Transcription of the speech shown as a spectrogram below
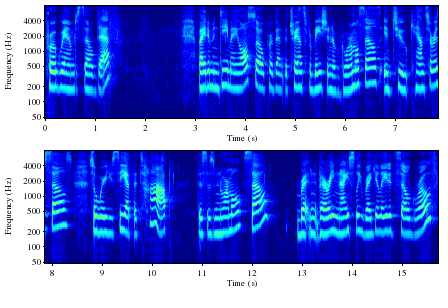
programmed cell death, Vitamin D may also prevent the transformation of normal cells into cancerous cells. So, where you see at the top, this is normal cell, very nicely regulated cell growth.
